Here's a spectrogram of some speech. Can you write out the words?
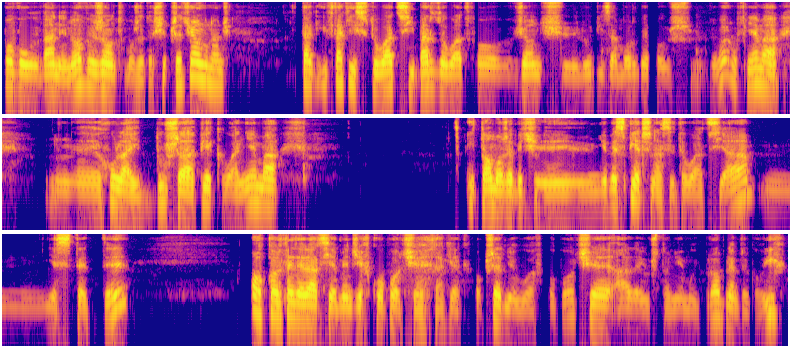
powoływany nowy rząd, może to się przeciągnąć. Tak, I w takiej sytuacji bardzo łatwo wziąć ludzi za mordę, bo już wyborów nie ma, e, hulaj dusza, piekła nie ma. I to może być e, niebezpieczna sytuacja, mm, niestety. O, Konfederacja będzie w kłopocie, tak jak poprzednio była w kłopocie, ale już to nie mój problem, tylko ich.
